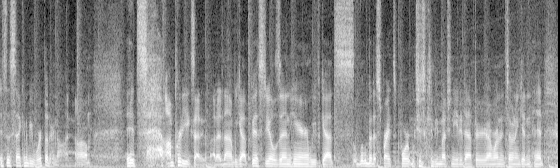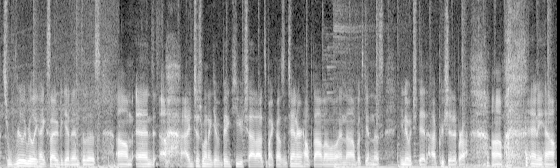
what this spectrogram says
is this set gonna be worth it or not? Um, it's I'm pretty excited about it. Uh, we got Bystials in here. We've got a little bit of Spright support, which is to be much needed after uh, running zone and getting hit. So really, really excited to get into this. Um, and uh, I just want to give a big, huge shout out to my cousin Tanner, helped out and uh, with getting this. You know what you did. I appreciate it, bro. Um, anyhow,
